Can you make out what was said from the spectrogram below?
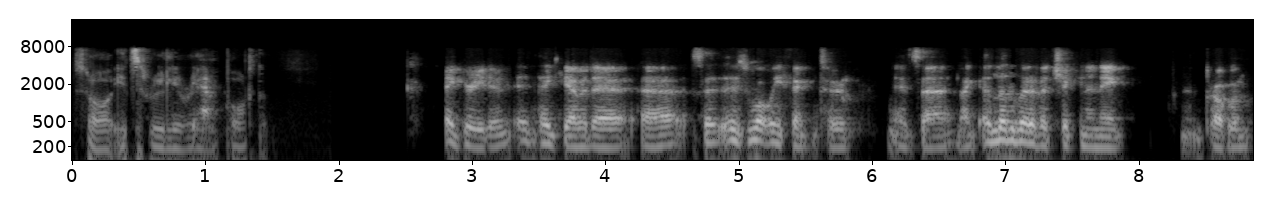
So it's really, really yeah. important. Agreed, and thank you, Amedeo. Uh, so it's what we think too. It's uh, like a little bit of a chicken and egg problem,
